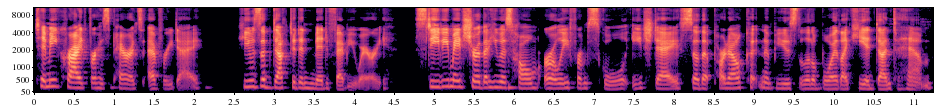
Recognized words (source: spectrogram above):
Timmy cried for his parents every day. He was abducted in mid February. Stevie made sure that he was home early from school each day so that Parnell couldn't abuse the little boy like he had done to him.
